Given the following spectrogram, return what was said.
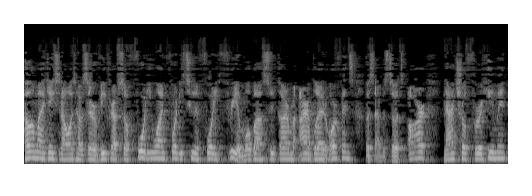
Hello, my Jason. Have a review for episode 41, 42, and 43 of Mobile Suit Gundam Iron Blooded Orphans. Those episodes are Natural for Human,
